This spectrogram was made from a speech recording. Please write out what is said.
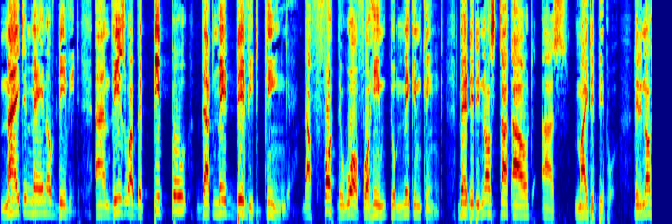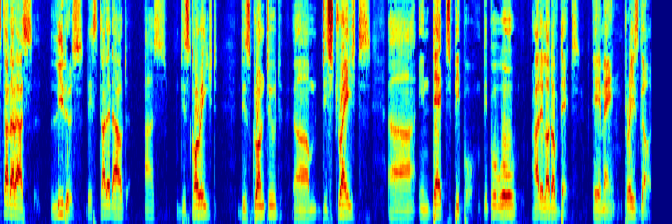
Mighty men of David. And these were the people that made David king, that fought the war for him to make him king. But they did not start out as mighty people. They did not start out as leaders. They started out as discouraged, disgruntled, um, distressed, uh, in debt people, people who had a lot of debt. Amen. Praise God.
